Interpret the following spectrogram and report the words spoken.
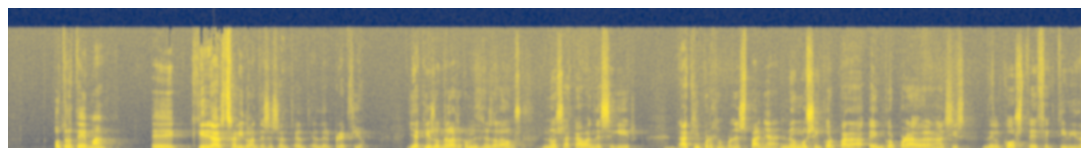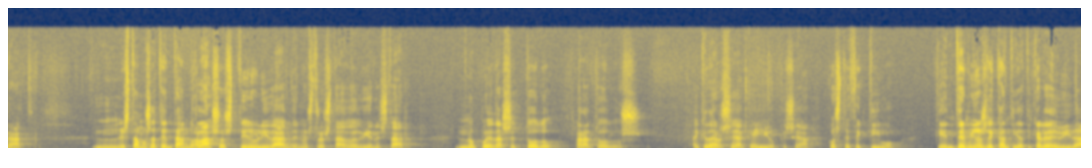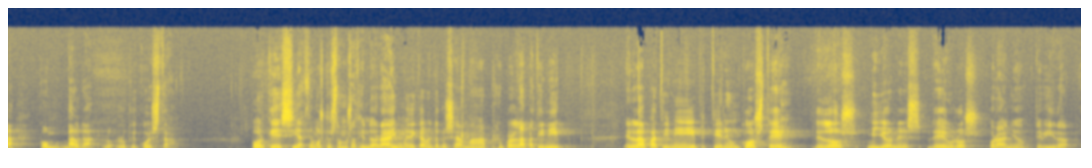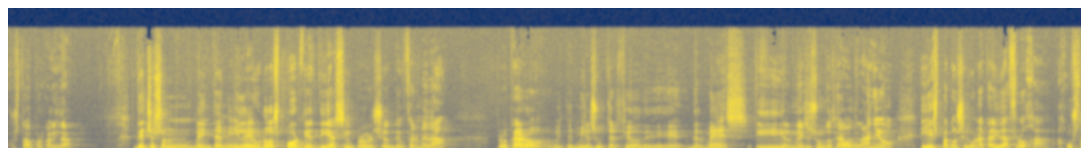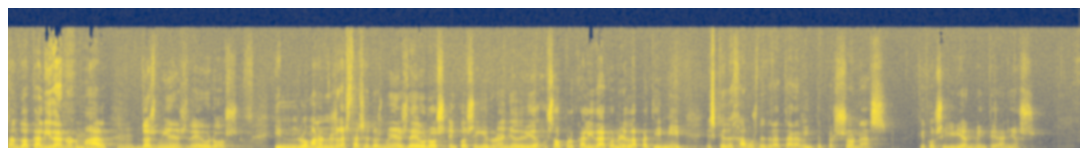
Otro tema eh, que ha salido antes es el, el, el del precio. Y aquí es donde las recomendaciones de la OMS no se acaban de seguir. Aquí, por ejemplo, en España no hemos incorporado, el análisis del coste-efectividad. Mm, estamos atentando a la sostenibilidad de nuestro estado de bienestar. No puede darse todo para todos. Hay que darse aquello que sea coste efectivo, que en términos de cantidad y calidad de vida valga lo, lo que cuesta. Porque si hacemos lo que estamos haciendo ahora, hay un medicamento que se llama, por ejemplo, la patinib, la Patinip tiene un coste de 2 millones de euros por año de vida ajustado por calidad. De hecho, son 20.000 euros por 10 días sin progresión de enfermedad. Pero claro, 20.000 es un tercio de, del mes y el mes es un doceavo del año. Y es para conseguir una calidad floja. Ajustando a calidad normal, uh -huh. 2 millones de euros. Y lo malo no es gastarse dos millones de euros en conseguir un año de vida ajustado por calidad con el Apatimib, es que dejamos de tratar a 20 personas que conseguirían 20 años.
